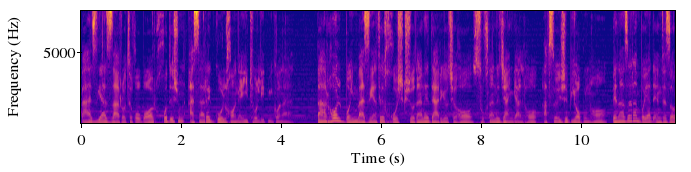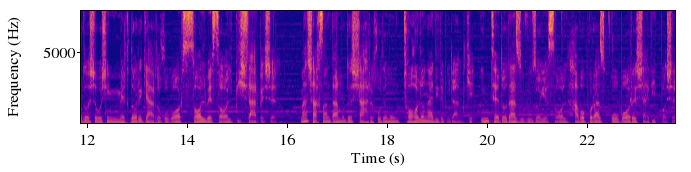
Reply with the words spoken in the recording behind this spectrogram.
بعضی از ذرات غبار خودشون اثر گلخانه‌ای تولید می‌کنن. به حال با این وضعیت خشک شدن دریاچه ها، سوختن جنگل ها، افزایش بیابون ها به نظرم باید انتظار داشته باشیم مقدار گرد و غبار سال به سال بیشتر بشه. من شخصا در مورد شهر خودمون تا حالا ندیده بودم که این تعداد از روزای سال هوا پر از غبار شدید باشه.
